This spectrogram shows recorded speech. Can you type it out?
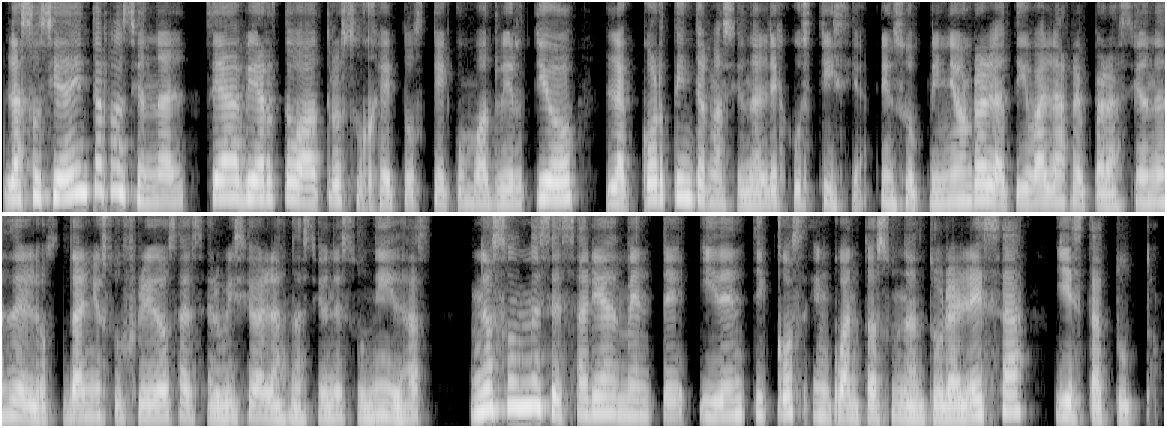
la sociedad internacional se ha abierto a otros sujetos que, como advirtió la Corte Internacional de Justicia en su opinión relativa a las reparaciones de los daños sufridos al servicio de las Naciones Unidas, no son necesariamente idénticos en cuanto a su naturaleza y estatuto.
